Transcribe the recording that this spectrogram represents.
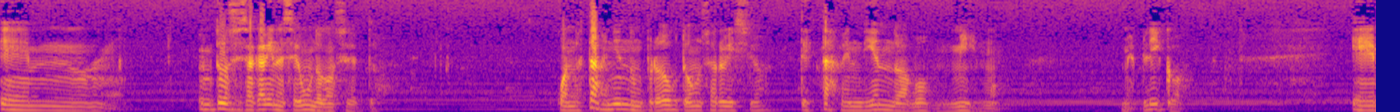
Em, entonces acá viene el segundo concepto. Cuando estás vendiendo un producto o un servicio, te estás vendiendo a vos mismo. ¿Me explico? Eh,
